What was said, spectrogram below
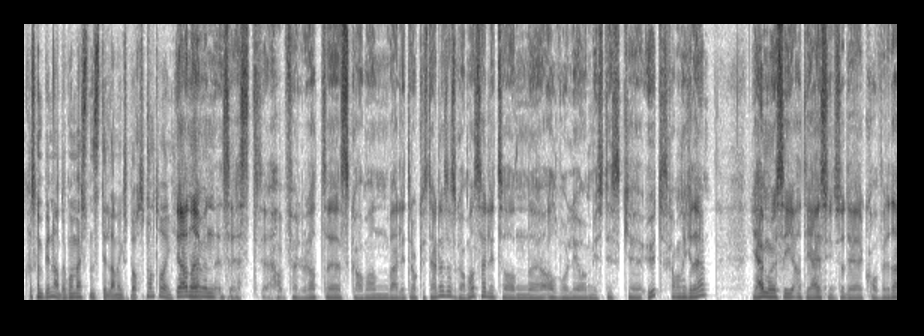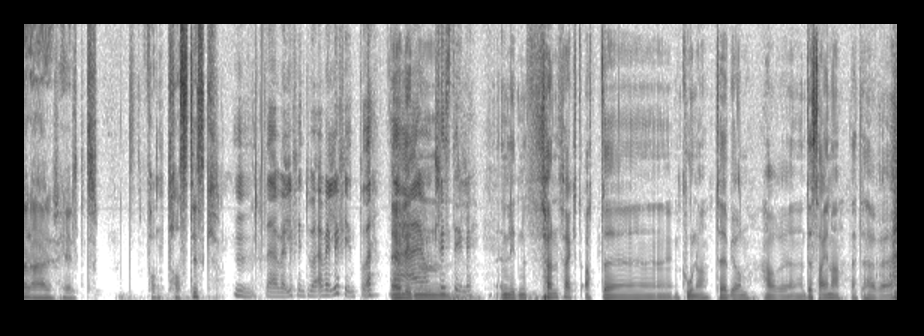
Hvor skal en begynne? Dere må nesten stille meg spørsmål, tror jeg. Ja, nei, men jeg føler vel at eh, Skal man være litt rockestjerne, så skal man se litt sånn alvorlig og mystisk ut. Skal man ikke det? Jeg må jo si at jeg syns jo det coveret der er helt fantastisk. Mm, det er veldig fint. Du er veldig fin på det. Det er, liten, ordentlig stilig. En liten fun fact at uh, kona til Bjørn har uh, designa dette her uh,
